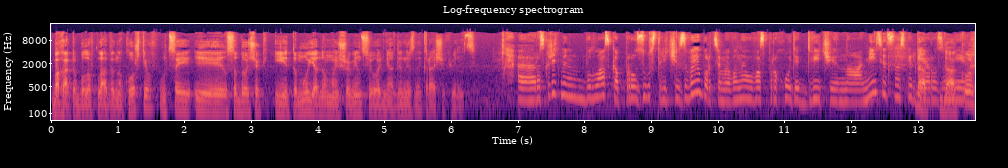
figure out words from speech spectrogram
багато було вкладено коштів у цей садочок, і тому я думаю, що він сьогодні один із найкращих в Вінниці. Е, Розкажіть мені, будь ласка, про зустрічі з виборцями. Вони у вас проходять двічі на місяць, наскільки Да, я розумію. да, кож-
